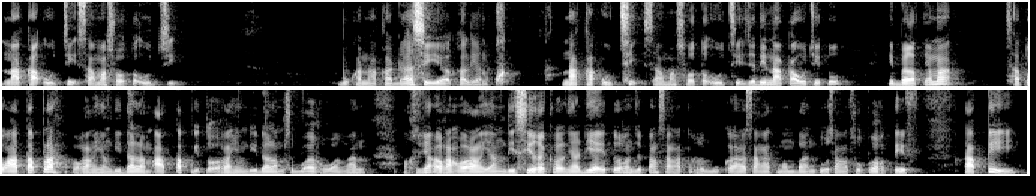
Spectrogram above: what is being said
naka uchi sama soto uchi. Bukan nakadashi ya kalian. Naka uchi sama soto uchi. Jadi naka uchi itu ibaratnya mah satu atap lah orang yang di dalam atap gitu orang yang di dalam sebuah ruangan maksudnya orang-orang yang di circle-nya dia itu orang Jepang sangat terbuka sangat membantu sangat suportif tapi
